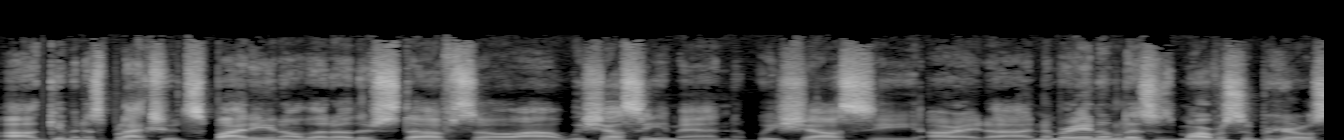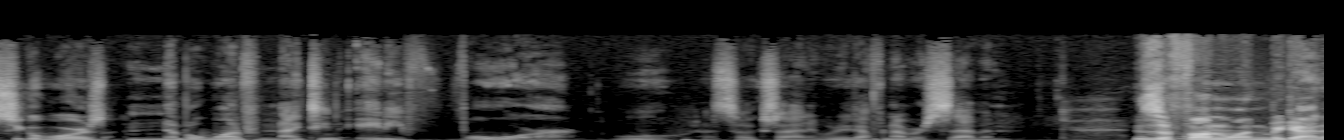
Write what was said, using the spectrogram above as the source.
Uh, giving us Black Suit Spidey and all that other stuff. So uh, we shall see, man. We shall see. All right. Uh, number eight on the list is Marvel Superhero Secret Wars, number one from 1984. Ooh, that's so exciting. What do you got for number seven? This is a fun one. We got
